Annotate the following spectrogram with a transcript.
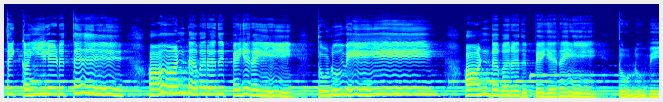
கிண்ணத்தை கையில் எடுத்து ஆண்டவரது பெயரை தொழுவே. ஆண்டவரது பெயரை தொழுவே.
